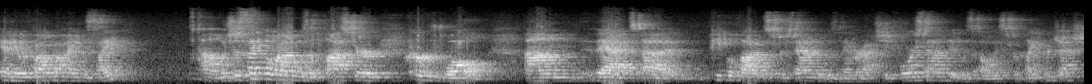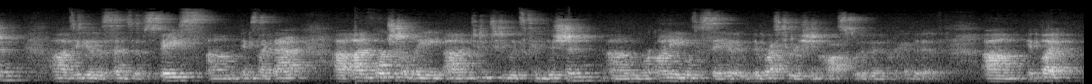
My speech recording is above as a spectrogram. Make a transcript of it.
and they were found behind the cyc um, which is like around was a plaster curved wall um, that uh, people thought it was for sound. It was never actually for sound. It was always for light projection uh, to give a sense of space, um, things like that. Uh, unfortunately, uh, due to its condition, uh, we were unable to say that the restoration costs would have been prohibitive. Um, but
